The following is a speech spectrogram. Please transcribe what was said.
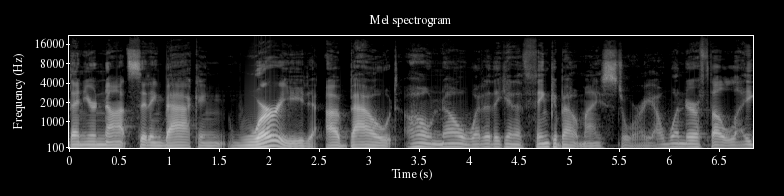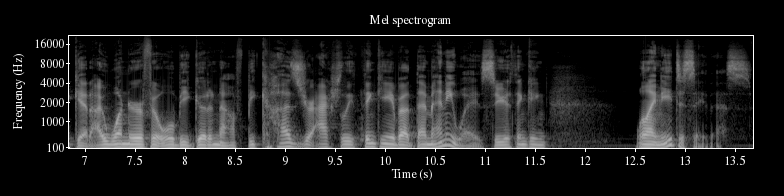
then you're not sitting back and worried about, oh no, what are they going to think about my story? I wonder if they'll like it. I wonder if it will be good enough because you're actually thinking about them anyways. So you're thinking, well, I need to say this.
